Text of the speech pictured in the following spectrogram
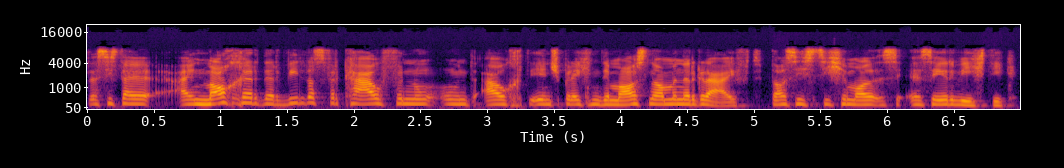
das ist ein, Macher, der will das verkaufen und auch die entsprechenden Maßnahmen ergreift. Das ist sicher mal sehr wichtig.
